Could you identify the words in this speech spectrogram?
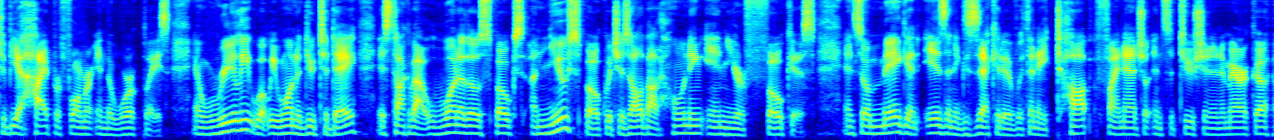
to be a high performer in the workplace. And really, what we want to do today is talk about one of those spokes, a new spoke, which is all about honing in your focus. And so, Megan is an executive within a top financial institution in America,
